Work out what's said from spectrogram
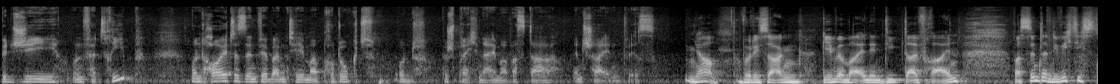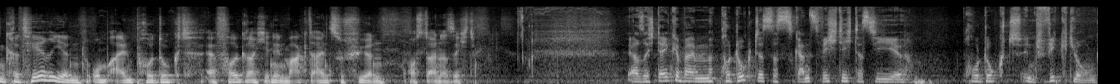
Budget und Vertrieb. Und heute sind wir beim Thema Produkt und besprechen einmal, was da entscheidend ist. Ja, würde ich sagen, gehen wir mal in den Deep Dive rein. Was sind denn die wichtigsten Kriterien, um ein Produkt erfolgreich in den Markt einzuführen, aus deiner Sicht? Also ich denke, beim Produkt ist es ganz wichtig, dass die Produktentwicklung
